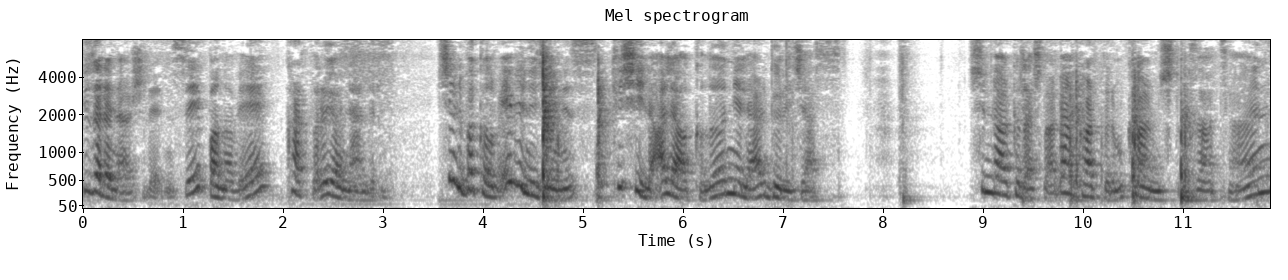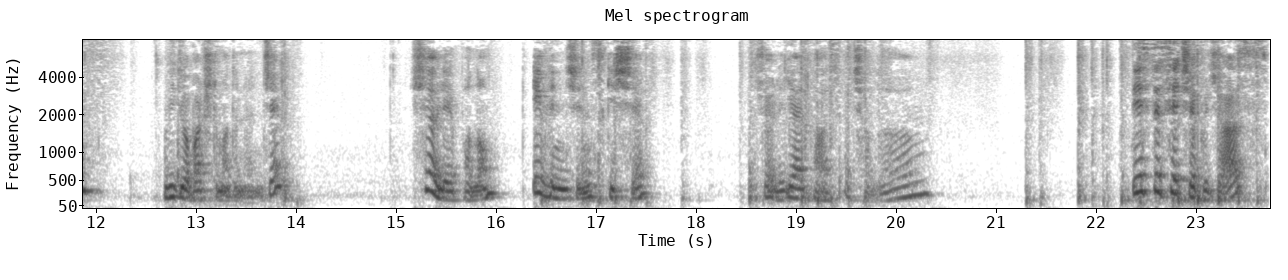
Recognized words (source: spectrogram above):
Güzel enerjilerinizi bana ve kartlara yönlendirin. Şimdi bakalım evleneceğiniz kişiyle alakalı neler göreceğiz. Şimdi arkadaşlar ben kartlarımı karmıştım zaten. Video başlamadan önce. Şöyle yapalım. Evleneceğiniz kişi. Şöyle yelpaze açalım. Deste seç yapacağız.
